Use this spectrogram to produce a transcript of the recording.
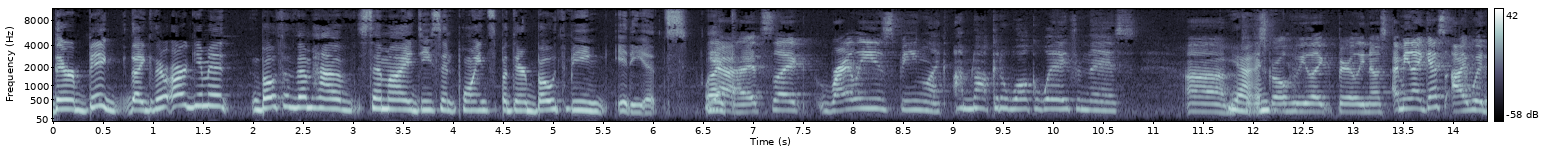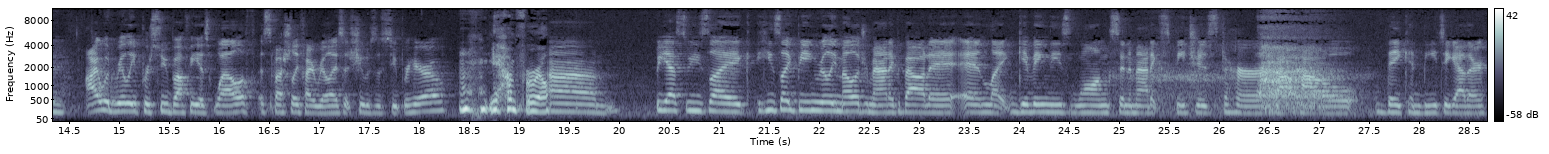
they're big like their argument both of them have semi decent points, but they're both being idiots. Like yeah, it's like Riley's being like, "I'm not gonna walk away from this." Um, Yeah, to this and- girl who he like barely knows. I mean, I guess I would, I would really pursue Buffy as well, if, especially if I realized that she was a superhero. yeah, for real. Um, but yes, he's like, he's like being really melodramatic about it and like giving these long cinematic speeches to her about how they can be together.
